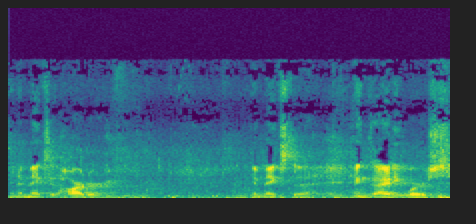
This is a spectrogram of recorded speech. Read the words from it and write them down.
and it makes it harder. It makes the anxiety worse,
